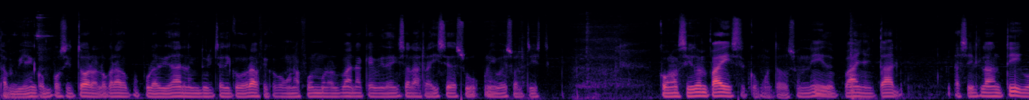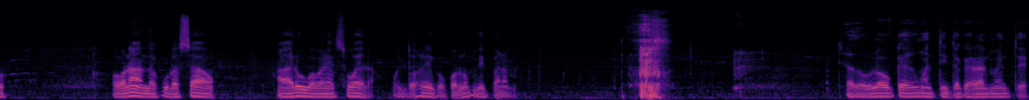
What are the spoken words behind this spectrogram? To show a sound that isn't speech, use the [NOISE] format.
También compositor, ha logrado popularidad en la industria discográfica con una fórmula urbana que evidencia las raíces de su universo artístico. Conocido en países como Estados Unidos, España, Italia, las Islas Antiguas, Holanda, Curazao, Aruba, Venezuela, Puerto Rico, Colombia y Panamá. [CLEARS THROAT] Shadow Blow, que es un artista que realmente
